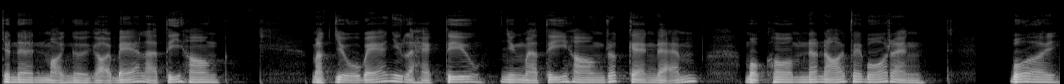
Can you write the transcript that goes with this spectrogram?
cho nên mọi người gọi bé là Tí Hon. Mặc dù bé như là hạt tiêu, nhưng mà Tí Hon rất can đảm, một hôm nó nói với bố rằng Bố ơi,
